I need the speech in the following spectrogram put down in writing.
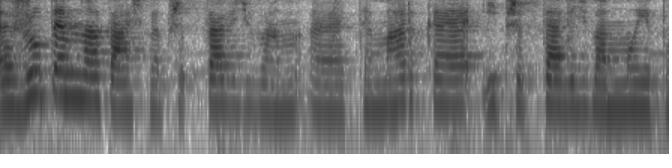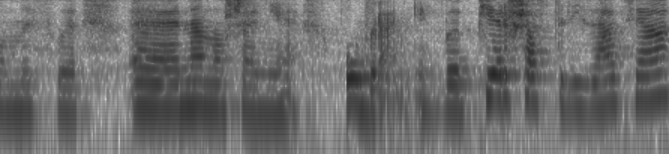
e, rzutem na taśmę przedstawić Wam e, tę markę i przedstawić Wam moje pomysły e, na noszenie ubrań. Jakby pierwsza stylizacja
